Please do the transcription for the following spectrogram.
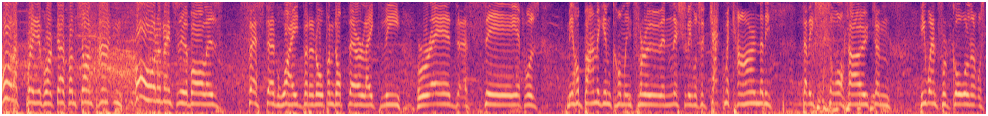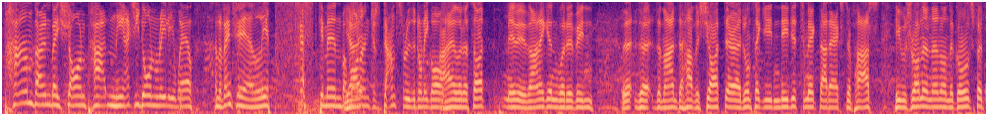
Oh, that's brilliant work there from Shaun Patton. Oh, and eventually the ball is fisted wide, but it opened up there like the Red Sea. It was Michael Bannigan coming through initially. Was it Jack McCarron that he that he sought out and he went for goal and it was palmed down by Shaun Patton. He actually done really well, and eventually a late fist came in, but yeah, just danced through the Donegal. I would have thought maybe Bannigan would have been the, the, the man to have a shot there. I don't think he needed to make that extra pass. He was running in on the goals, but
